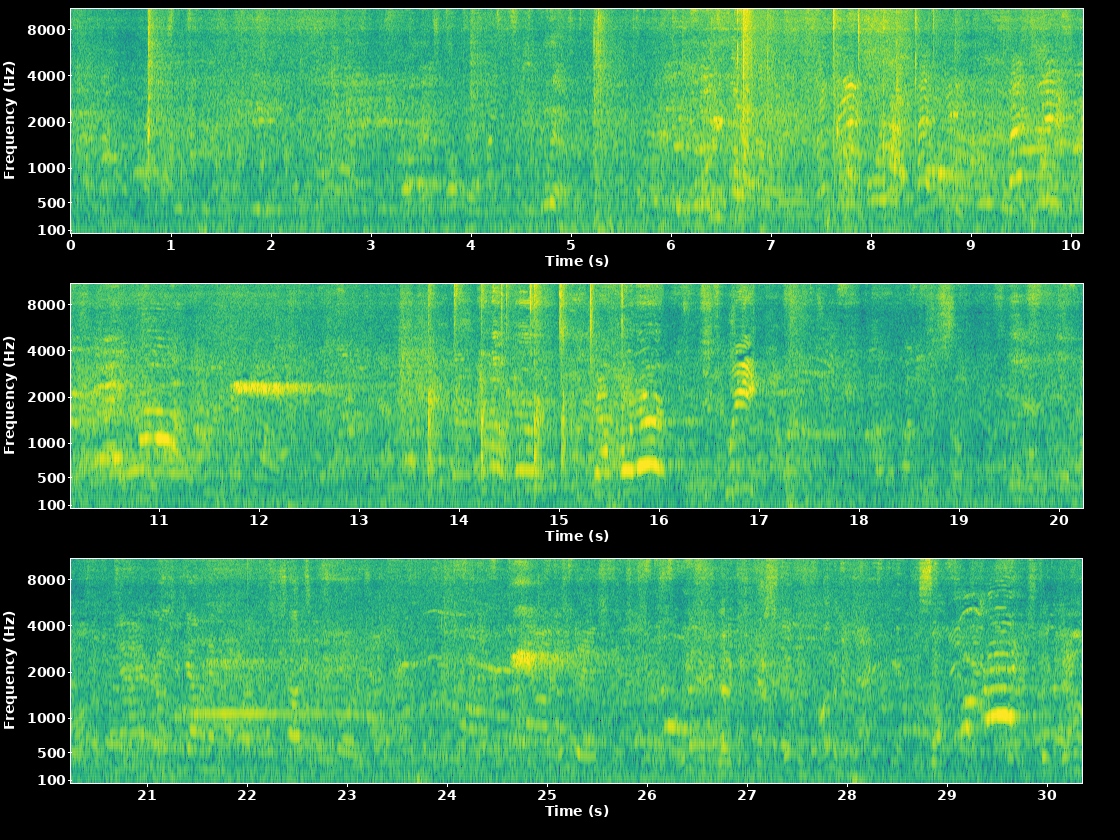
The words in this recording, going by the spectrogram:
gotta keep your stick in front of him. Stick down.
